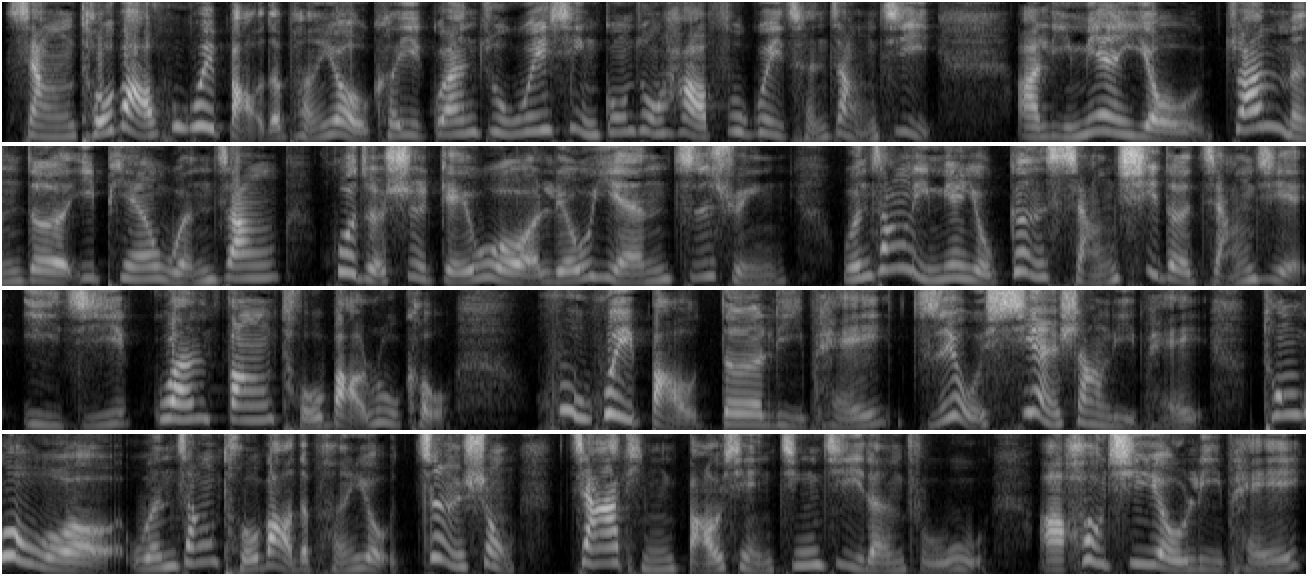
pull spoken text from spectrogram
想投保互惠保的朋友可以关注微信公众号“富贵成长记”啊，里面有专门的一篇文章，或者是给我留言咨询，文章里面有更详细的讲解以及官方投保入口。互惠保的理赔只有线上理赔，通过我文章投保的朋友赠送家庭保险经纪人服务啊，后期有理赔、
